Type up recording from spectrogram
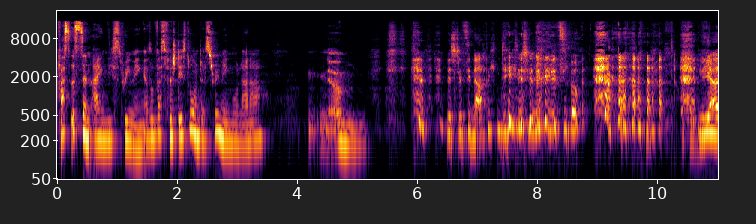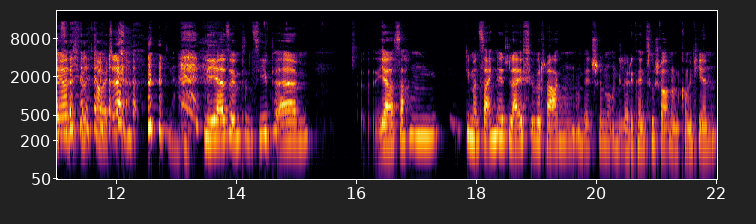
Was ist denn eigentlich Streaming? Also was verstehst du unter Streaming, Molana? Ähm, das ist die nachrichtentechnische Definition. okay, wie nee, also, nerdig wird heute. nee, also im Prinzip ähm, ja Sachen, die man zeichnet, live übertragen am Bildschirm und die Leute können zuschauen und kommentieren.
